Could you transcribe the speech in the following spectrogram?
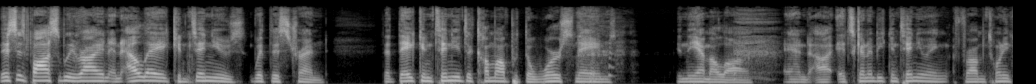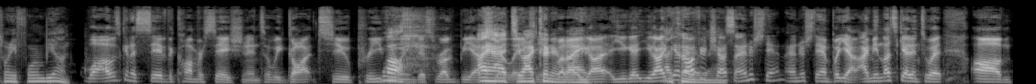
This is possibly Ryan, and LA continues with this trend that they continue to come up with the worst names in the MLR, and uh, it's going to be continuing from 2024 and beyond. Well, I was gonna save the conversation until we got to previewing Well, this rugby. I had FCLA to. I couldn't, but I got you. Get you got to I get off your chest. I understand. I understand. But yeah, I mean, let's get into it. Um,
